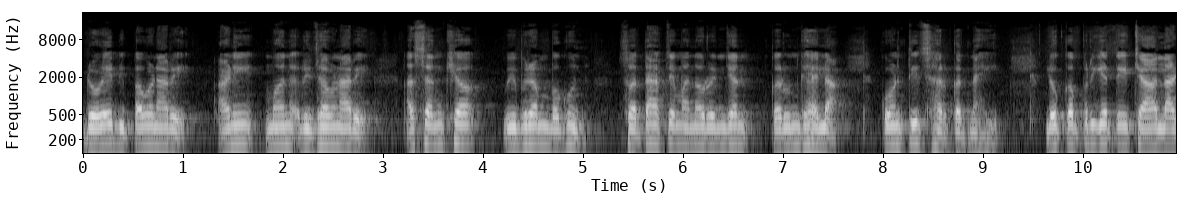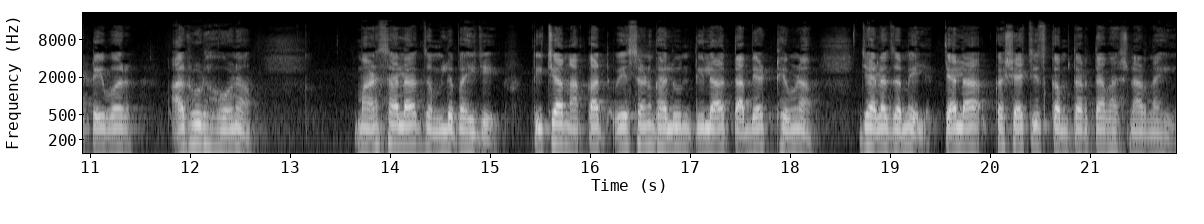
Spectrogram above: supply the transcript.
डोळे दिपवणारे आणि मन रिझवणारे असंख्य विभ्रम बघून स्वतःचे मनोरंजन करून घ्यायला कोणतीच हरकत नाही. लोकप्रियतेच्या लाटेवर आरूढ होणं माणसाला जमलं पाहिजे. तिच्या नाकात वेसण घालून तिला ताब्यात ठेवणं ज्याला जमेल त्याला कशाचीच कमतरता भासणार नाही.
